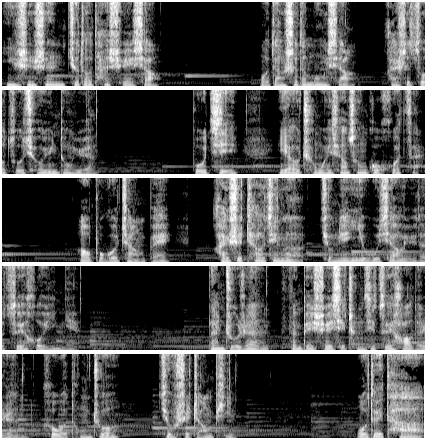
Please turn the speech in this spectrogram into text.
硬生生救到他学校。我当时的梦想还是做足球运动员，不济也要成为乡村古惑仔。熬不过长辈，还是跳进了九年义务教育的最后一年。班主任分配学习成绩最好的人和我同桌，就是张平。我对他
